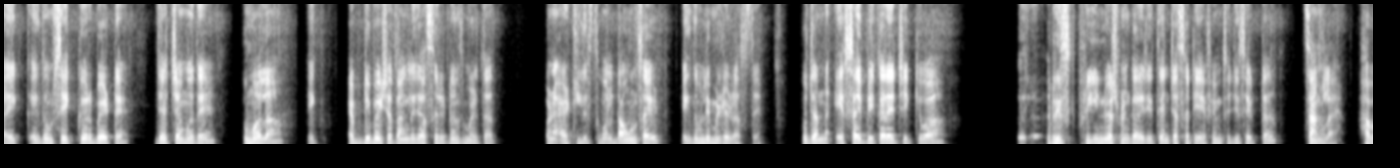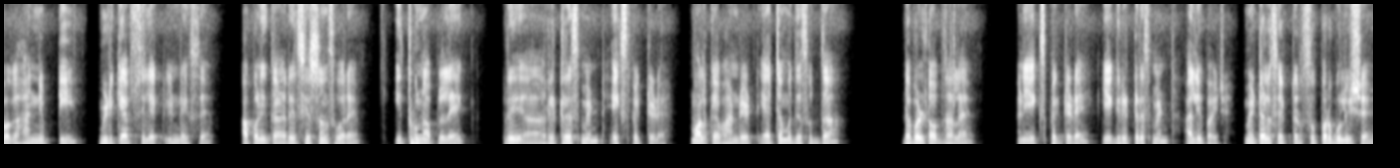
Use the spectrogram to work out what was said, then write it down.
एक एकदम सेक्युअर बेट आहे. ज्याच्यामध्ये तुम्हाला एक एफ डीपेक्षा चांगले जास्त रिटर्न्स मिळतात. पण ॲटलिस्ट तुम्हाला डाऊन साईड एकदम लिमिटेड असते. तो ज्यांना एस आय पी करायची किंवा रिस्क फ्री इन्व्हेस्टमेंट करायची त्यांच्यासाठी F M C G sector चांगला आहे. हा बघा हा निफ्टी मिडकॅप सिलेक्ट इंडेक्स आहे. हा पण इथं रेसिस्टन्सवर आहे. इथून आपल्याला एक रि रिट्रेसमेंट एक्सपेक्टेड आहे. स्मॉल कॅप हंड्रेड याच्यामध्ये सुद्धा डबल टॉप झाला आहे आणि एक्सपेक्टेड आहे की एक रिट्रेसमेंट आली पाहिजे. मेटल सेक्टर सुपर बुलिश आहे.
